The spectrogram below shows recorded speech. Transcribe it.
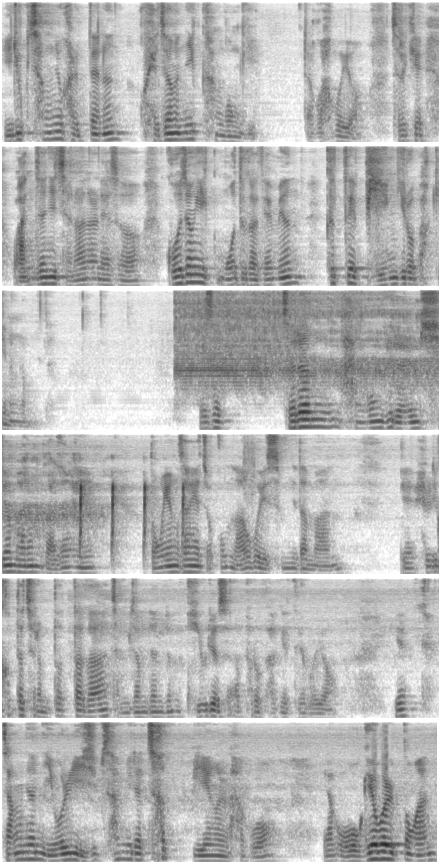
이륙 착륙할 때는 회전익 항공기라고 하고요. 저렇게 완전히 전환을 해서 고정익 모드가 되면 그때 비행기로 바뀌는 겁니다. 그래서 저런 항공기를 시험하는 과정이 동영상에 조금 나오고 있습니다만 헬리콥터처럼 떴다가 점점 점점 기울여서 앞으로 가게 되고요. 작년 2월 23일에 첫 비행을 하고 약 5개월 동안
